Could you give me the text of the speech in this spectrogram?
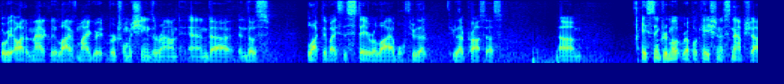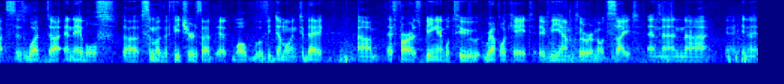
where we automatically live migrate virtual machines around, and, uh, and those block devices stay reliable through that, through that process. Um, async remote replication of snapshots is what uh, enables uh, some of the features that it, well, we'll be demoing today, um, as far as being able to replicate a VM to a remote site, and then uh, in, a,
